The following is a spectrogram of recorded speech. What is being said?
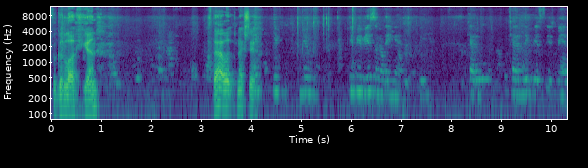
For good luck again. There, look, next to you. If you if you wish something we can can live this it mean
